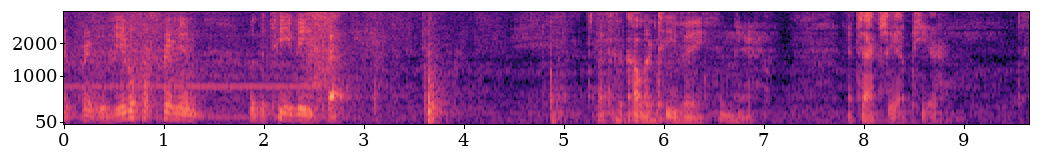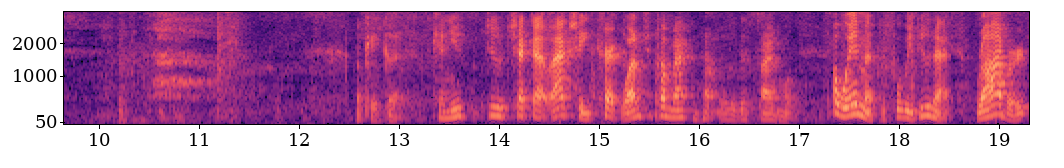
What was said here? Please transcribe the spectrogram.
It's a beautiful premium with the TV set. That's the color TV in there. It's actually up here. Okay, good. Can you do check out? Actually, Kurt, why don't you come back and help me with this time? Oh, wait a minute. Before we do that, Robert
